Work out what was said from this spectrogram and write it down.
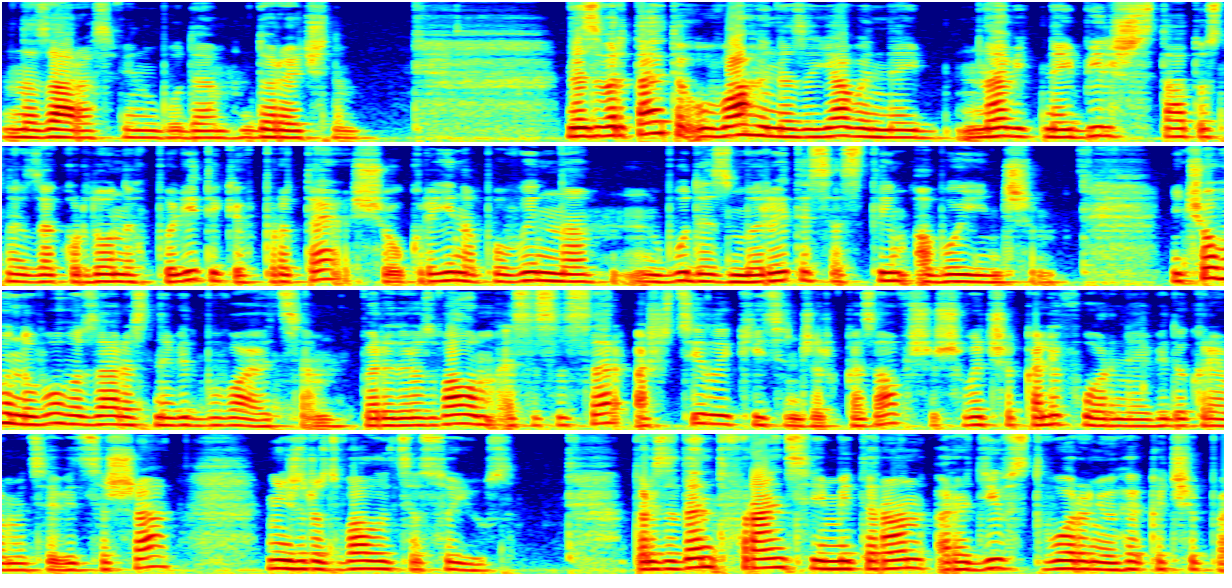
на зараз він буде доречним. Не звертайте уваги на заяви навіть найбільш статусних закордонних політиків про те, що Україна повинна буде змиритися з тим або іншим. Нічого нового зараз не відбувається. Перед розвалом СССР аж цілий Кісінджер казав, що швидше Каліфорнія відокремиться від США, ніж розвалиться Союз. Президент Франції Мітеран радів створенню ГКЧП,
